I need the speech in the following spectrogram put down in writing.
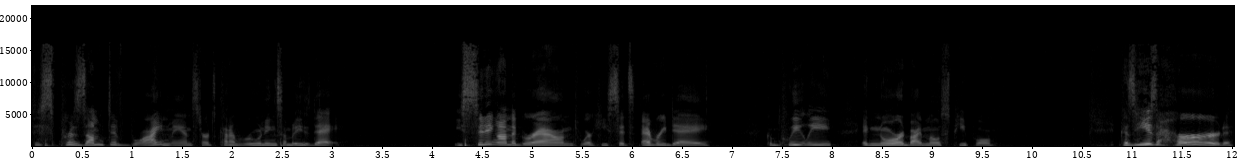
this presumptive blind man starts kind of ruining somebody's day. He's sitting on the ground where he sits every day, completely ignored by most people. Because he's heard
